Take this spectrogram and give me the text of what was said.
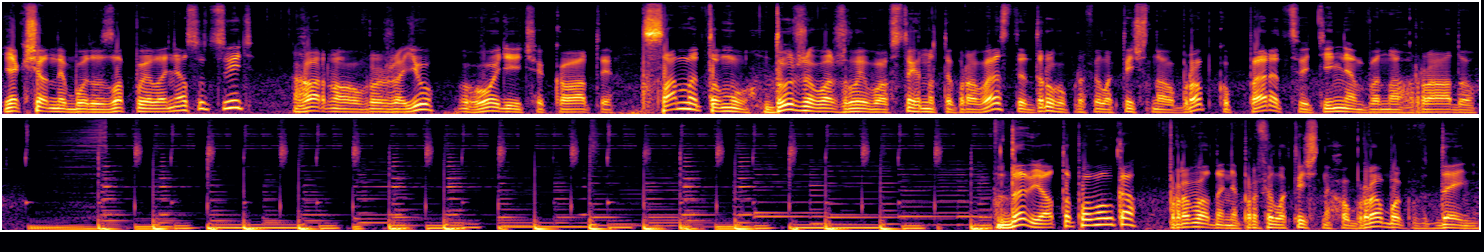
Якщо не буде запилення суцвіть, гарного врожаю годі й чекати. Саме тому дуже важливо встигнути провести другу профілактичну обробку перед цвітінням винограду. Дев'ята помилка проведення профілактичних обробок в день.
